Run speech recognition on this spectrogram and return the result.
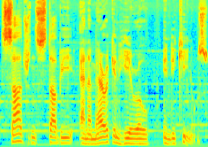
Sergeant Stubby, An American Hero in die Kinos.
